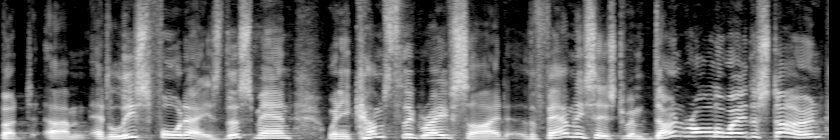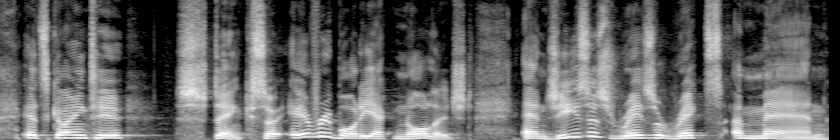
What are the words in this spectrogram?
but um, at least four days. This man, when he comes to the graveside, the family says to him, Don't roll away the stone. It's going to stink. So everybody acknowledged. And Jesus resurrects a man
